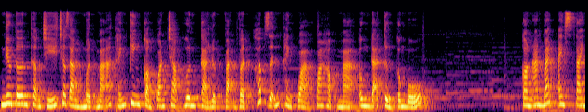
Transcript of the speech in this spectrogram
Newton thậm chí cho rằng mật mã Thánh Kinh còn quan trọng hơn cả lực vạn vật hấp dẫn thành quả khoa học mà ông đã từng công bố. Còn Albert Einstein,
